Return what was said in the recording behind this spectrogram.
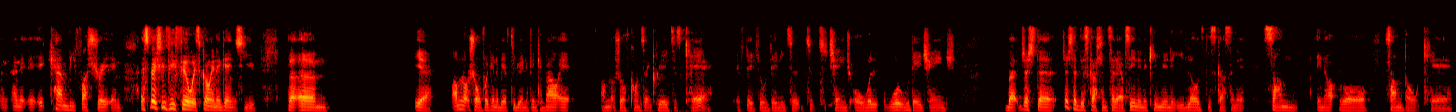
and, and it, it, can be frustrating, especially if you feel it's going against you. But um, yeah, I'm not sure if we're going to be able to do anything about it. I'm not sure if content creators care if they feel they need to, to, to change or will will they change. But just a just a discussion today. I've seen in the community loads discussing it. Some in uproar, some don't care,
